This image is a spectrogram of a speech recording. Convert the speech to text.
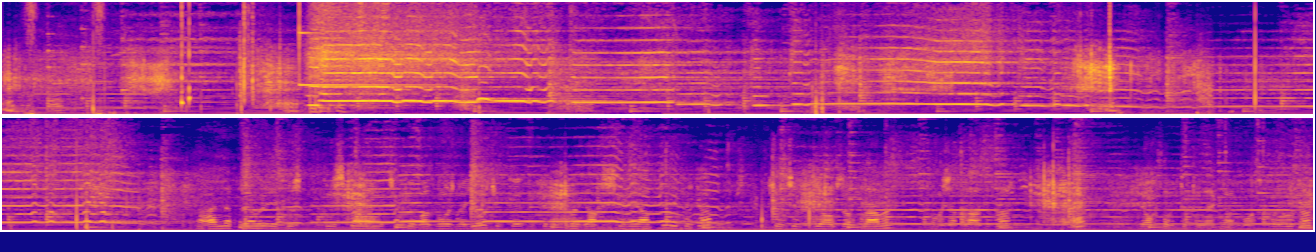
Bak, bak. Chunki возможно yo'q chunki internetimiz yaxshi ishlamayapti efirga shuning uchun video obzor qilamiz tomosha qilasizlar yoqsa bitta layklarni bosib qo'yingizlar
